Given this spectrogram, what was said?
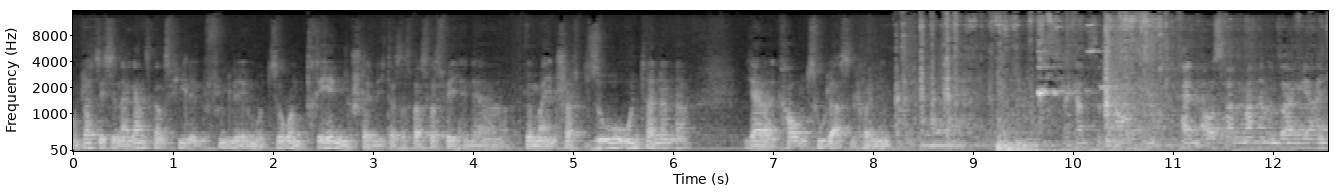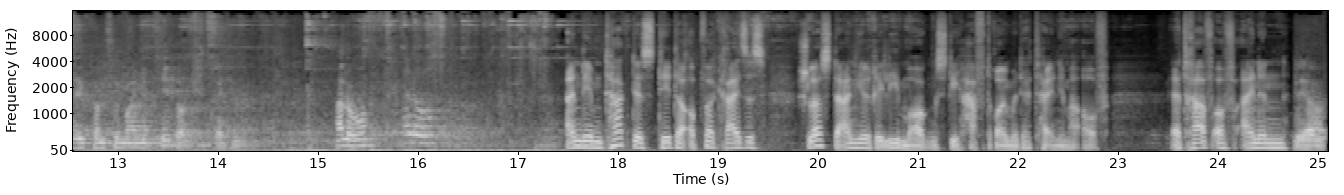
Und plötzlich sind da ganz, ganz viele Gefühle, Emotionen, Tränen ständig. Das ist was, was wir in der Gemeinschaft so untereinander ja kaum zulassen können. Da kannst du draußen keinen Aushang machen und sagen, ja, hier kannst du mal mit Tätern sprechen. Hallo. Hallo. An dem Tag des Täter-Opfer-Kreises schloss Daniel Rilli morgens die Hafträume der Teilnehmer auf. Er traf auf einen, der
